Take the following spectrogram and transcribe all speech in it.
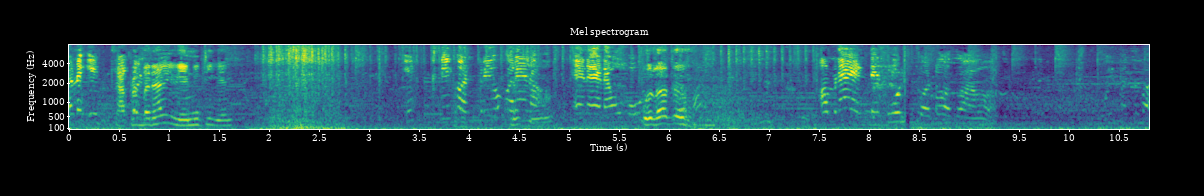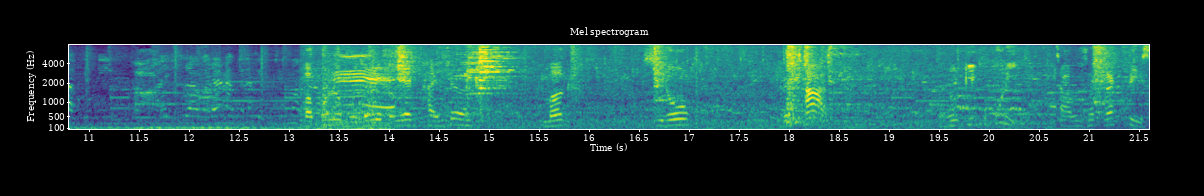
અને એટલી આપણે બનાવી વેનિટી વેન એટલી કન્ટ્રીઓ કરે ને એને એના હું બહુ બોલો તો. હમણાં એન્ટેન ફોટો હતો આવો. બપોરનું ભોજનની તૈયાર થાય છે. મગ, શીરો અને છાશ, રોટલી પૂરી ચાલુ છે પ્રેક્ટિસ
